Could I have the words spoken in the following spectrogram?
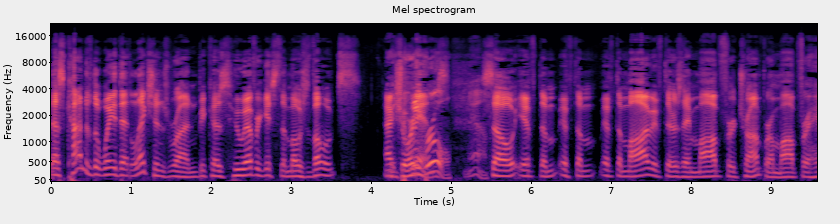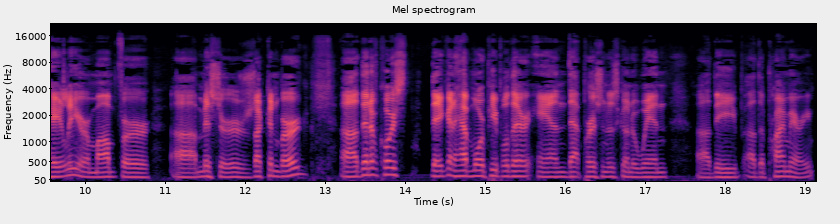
that's kind of the way that elections run because whoever gets the most votes actually Majority wins. rule. Yeah. So if the if the if the mob if there's a mob for Trump or a mob for Haley or a mob for uh, Mr. Stuckenberg, uh, then of course they're going to have more people there, and that person is going to win uh, the uh, the primary.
